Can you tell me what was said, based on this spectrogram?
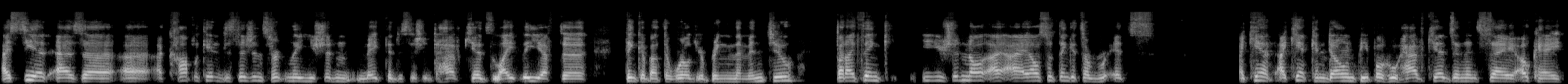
I see it as a, a, a complicated decision. Certainly, you shouldn't make the decision to have kids lightly. You have to think about the world you're bringing them into. But I think you should know. I, I also think it's a it's I can't I can't condone people who have kids and then say, okay,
